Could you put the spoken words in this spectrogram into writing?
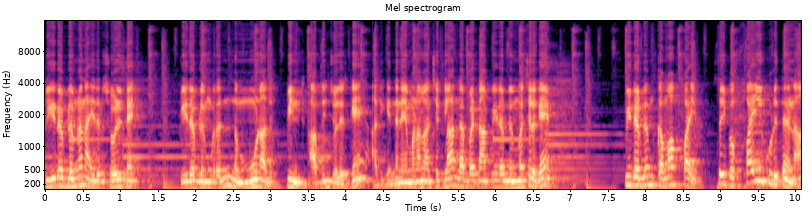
பிடபிள்யூஎம்னா நான் இதில் சொல்லிட்டேன். பிடபிள்யூங்கிறது இந்த மூணாவது பின் அப்படின்னு சொல்லியிருக்கேன். அதுக்கு எந்த நேம் வேணாலும் வச்சுக்கலாம். இல்லை பட் நான் பிடபிள்யூஎம் வச்சுருக்கேன். பிடபிள்யூம் கமா ஃபைவ் ஸோ இப்போ ஃபைவ் கொடுத்தேன்னா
